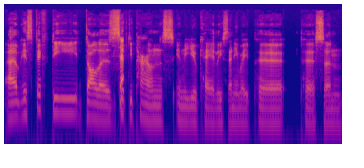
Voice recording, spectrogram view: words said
Um, it's fifty dollars, So- fifty pounds in the UK at least anyway per person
